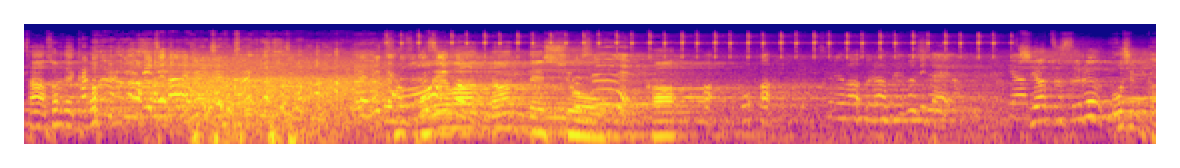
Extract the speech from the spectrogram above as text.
さあそれでちゃめっちゃ難しいかもは何でしょうか？あそれは裏面みたいな。指圧するモーションビカ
